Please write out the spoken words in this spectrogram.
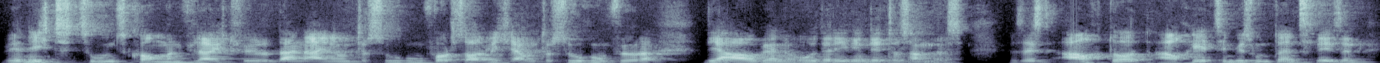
wird nicht zu uns kommen, vielleicht für dann eine Untersuchung, vorsorgliche Untersuchung für die Augen oder irgendetwas anderes. Das heißt, auch dort, auch jetzt im Gesundheitswesen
